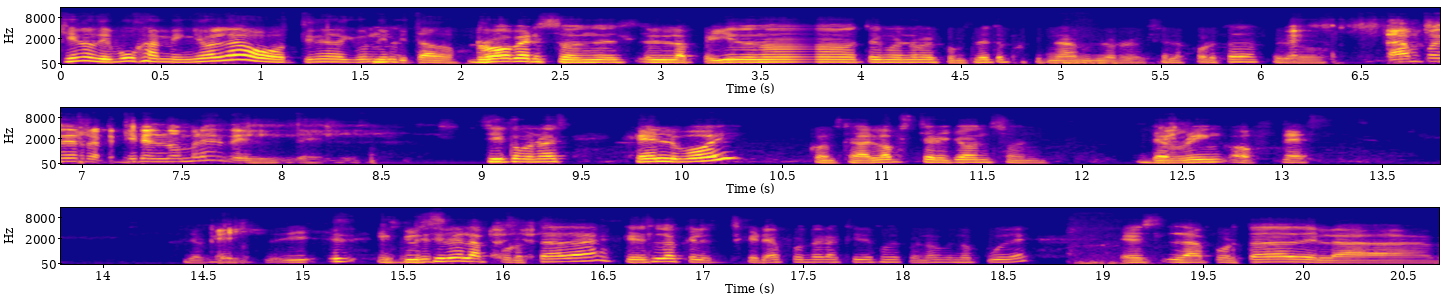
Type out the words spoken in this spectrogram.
¿Quién lo dibuja, Miñola o tiene algún No. invitado? Robertson es el apellido, no tengo el nombre completo porque nada, más lo revisé en la portada, pero Dan, ¿puedes repetir el nombre del, del- sí, como no es Hellboy contra Lobster Johnson, The Ring of Death. The Ring of Death. Y- Es- Inclusive la portada, que es lo que les quería poner aquí, de fondo, que no, no pude, es la portada de la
